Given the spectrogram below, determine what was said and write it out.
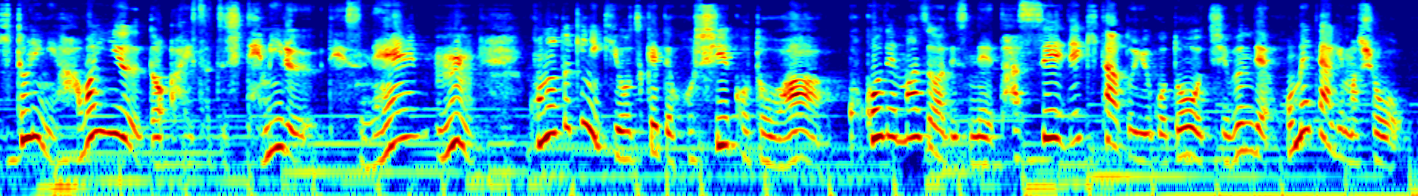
一人に How are you? と挨拶してみるですね。うん。この時に気をつけてほしいことは、こでまずはですね、達成できたということを自分で褒めてあげましょう。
